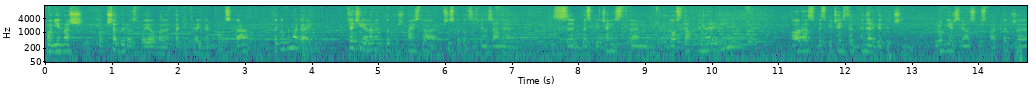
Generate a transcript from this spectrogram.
ponieważ potrzeby rozwojowe takich krajów jak Polska tego wymagają. Trzeci element to, proszę Państwa, wszystko to, co związane z bezpieczeństwem dostaw energii oraz bezpieczeństwem energetycznym. Również w związku z faktem, że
